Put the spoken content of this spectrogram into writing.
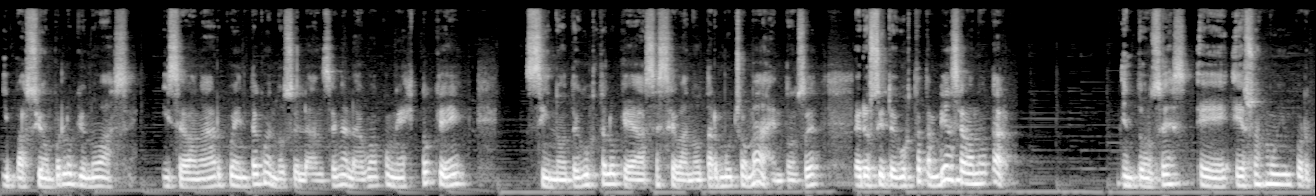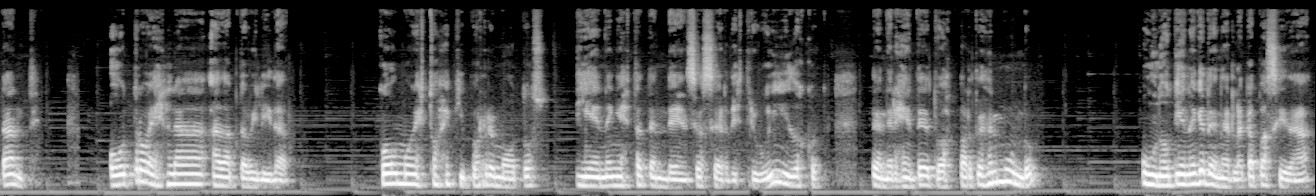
y pasión por lo que uno hace. Y se van a dar cuenta cuando se lancen al agua con esto que si no te gusta lo que haces se va a notar mucho más. Entonces, pero si te gusta también se va a notar. Entonces, eh, eso es muy importante. Otro es la adaptabilidad. Cómo estos equipos remotos tienen esta tendencia a ser distribuidos, tener gente de todas partes del mundo, uno tiene que tener la capacidad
